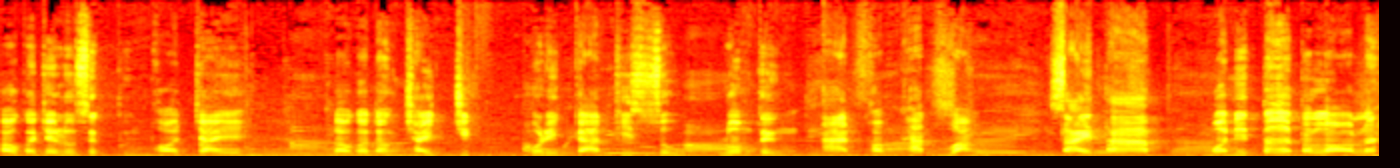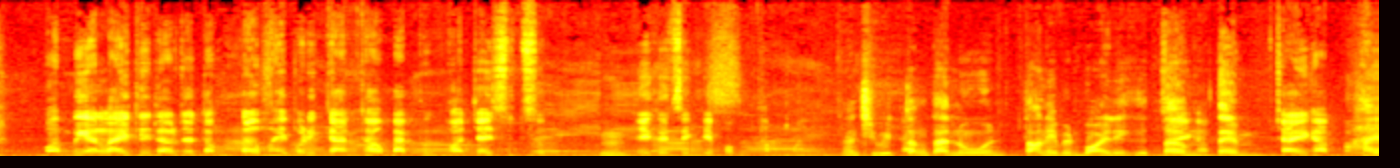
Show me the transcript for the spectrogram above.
เขาก็จะรู้สึกพึงพอใจ เราก็ต้องใช้จิตบริการที่สูง รวมถึงอ่านความคาดหวัง สายตามอนิเตอร์ตลอดเลย ว่ามีอะไรที่เราจะต้องเติมให้บริการเขาแบบพึงพอใจสุดอืม ๆ นี่คือสิ่งที่ผมทำมานั่นชีวิตตั้งแต่นู้น ตอนที่เป็นบ่อยนี่คือเติมใช่ครับเต็มใช่ครับ ให้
